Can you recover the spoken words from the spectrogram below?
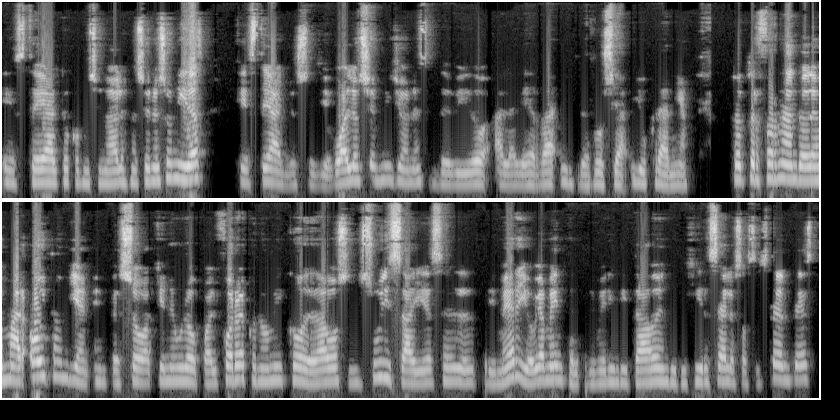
este alto comisionado de las Naciones Unidas que este año se llegó a los 100 millones debido a la guerra entre Rusia y Ucrania. Doctor Fernando de Mar, hoy también empezó aquí en Europa el Foro Económico de Davos en Suiza y es el primer y obviamente el primer invitado en dirigirse a los asistentes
